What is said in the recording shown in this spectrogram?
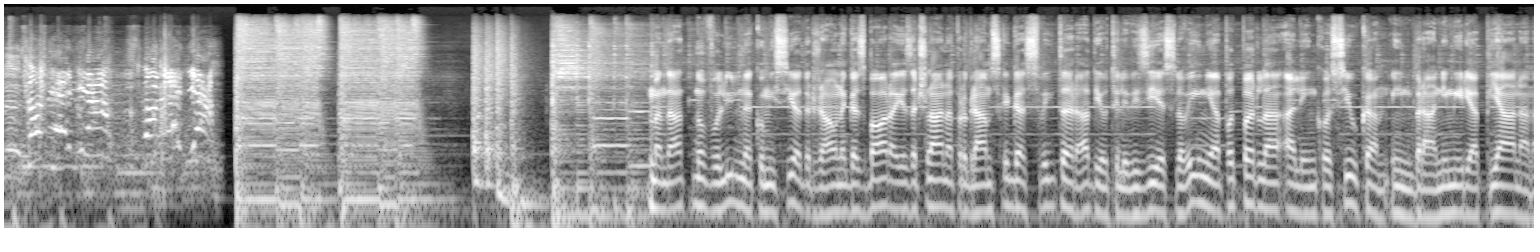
Slovenija! Slovenija! Mandatno-volilna komisija državnega zbora je za člana programskega sveta Radio Televizije Slovenija podprla Alenko Sivka in Branimirja Pijana.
